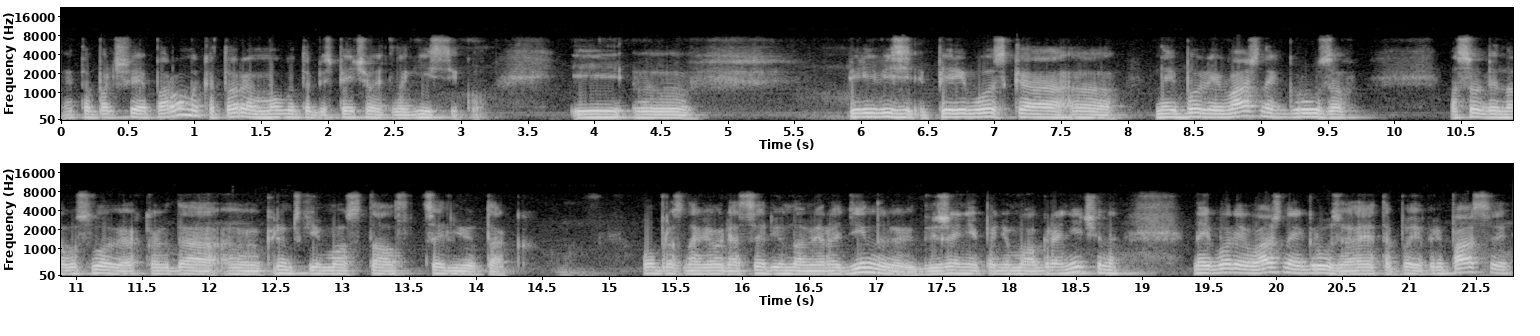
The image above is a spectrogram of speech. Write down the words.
Это большие паромы, которые могут обеспечивать логистику. И э, перевез, перевозка э, наиболее важных грузов – особенно в условиях, когда э, Крымский мост стал целью, так образно говоря, целью номер один, э, движение по нему ограничено. Наиболее важные грузы, а это боеприпасы,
